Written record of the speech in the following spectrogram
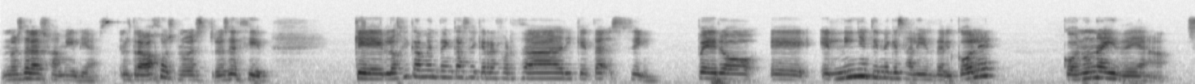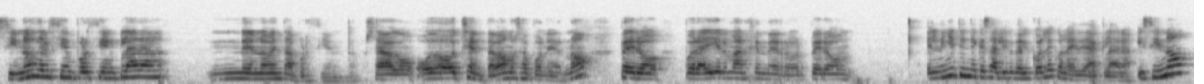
no es de las familias. El trabajo es nuestro. Es decir, que lógicamente en casa hay que reforzar y que tal, sí, pero eh, el niño tiene que salir del cole con una idea, si no del 100% clara, del 90%, o sea, 80, vamos a poner, ¿no? Pero por ahí el margen de error, pero el niño tiene que salir del cole con la idea clara. Y si no,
